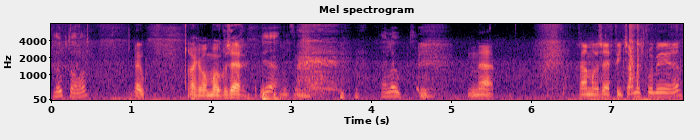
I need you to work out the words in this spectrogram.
Loopt al hoor. Had je wel mogen zeggen. Ja. Hij loopt. Nou, gaan we maar eens even iets anders proberen.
